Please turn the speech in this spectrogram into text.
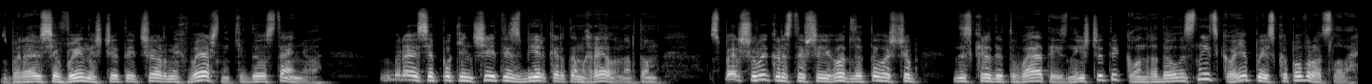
Збираюся винищити чорних вершників до останнього. Збираюся покінчити з Біркартом Греленортом, спершу використавши його для того, щоб дискредитувати і знищити Конрада Олесницького, єпископа Вроцлава.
